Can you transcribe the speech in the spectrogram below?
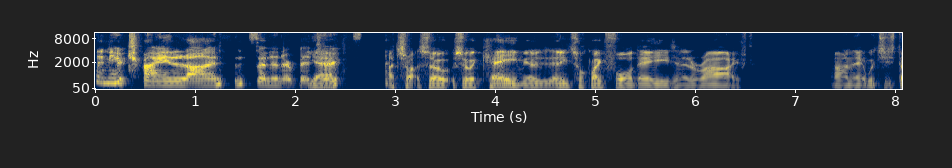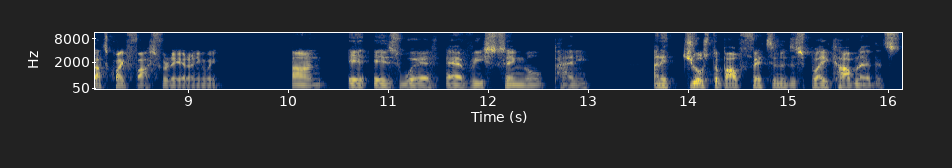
and you're trying it on and sending her pictures. Yeah. I try so so it came. It only took like four days and it arrived, and it, which is that's quite fast for here anyway, and it is worth every single penny, and it just about fits in the display cabinet that's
